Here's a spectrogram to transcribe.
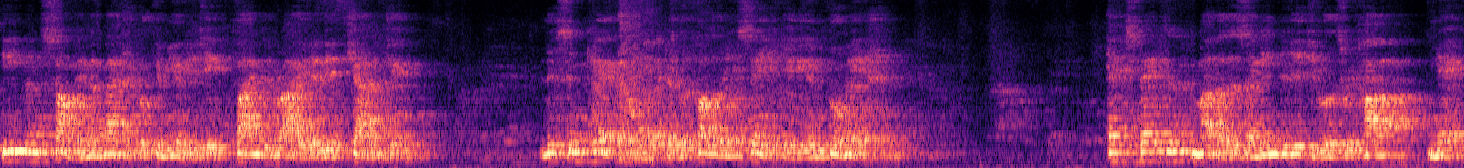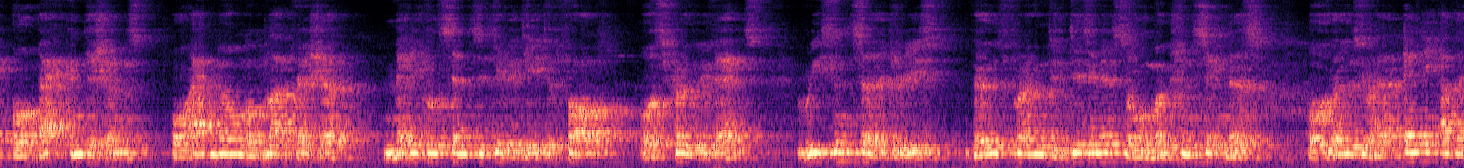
Even some in the magical community find the ride a bit challenging. Listen carefully to the following safety information. Expectant mothers and individuals with heart, neck, or back conditions, or abnormal blood pressure, medical sensitivity to fog or stroke events, recent surgeries, those prone to dizziness or motion sickness, or those who have any other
